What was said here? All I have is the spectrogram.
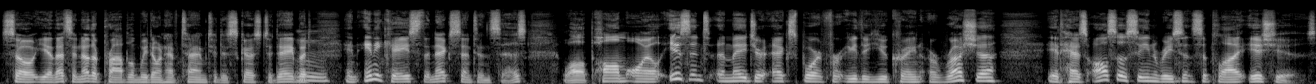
So yeah, that's another problem we don't have time to discuss today. But mm. in any case, the next sentence says, while palm oil isn't a major export for either Ukraine or Russia. It has also seen recent supply issues.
